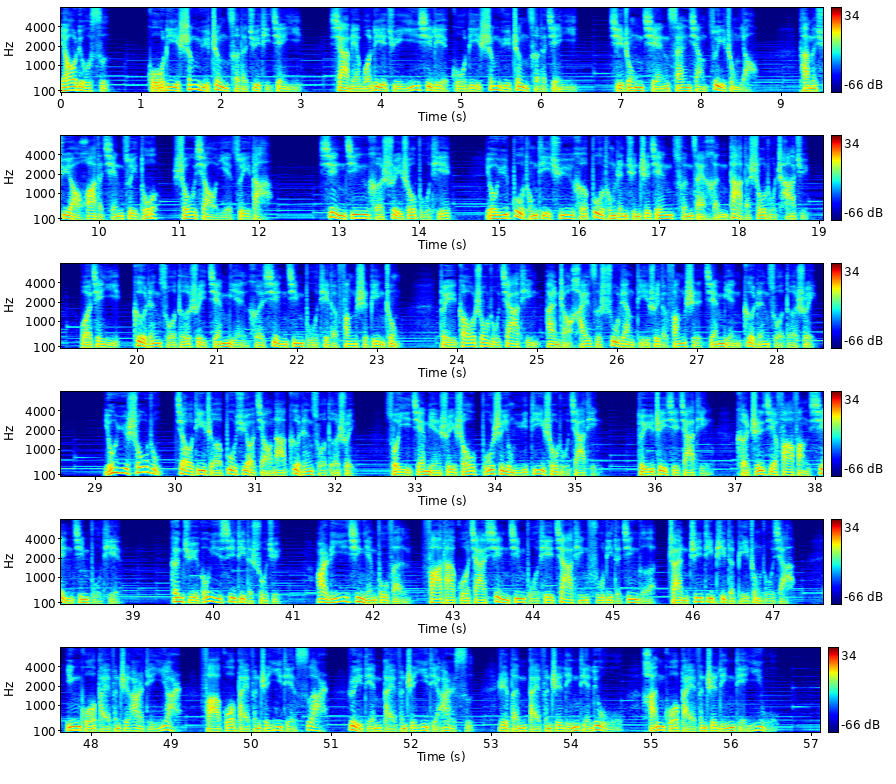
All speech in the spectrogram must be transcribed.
幺六四，鼓励生育政策的具体建议。下面我列举一系列鼓励生育政策的建议，其中前三项最重要，他们需要花的钱最多，收效也最大。现金和税收补贴，由于不同地区和不同人群之间存在很大的收入差距，我建议个人所得税减免和现金补贴的方式并重。对高收入家庭，按照孩子数量抵税的方式减免个人所得税。由于收入较低者不需要缴纳个人所得税。所以，减免税收不适用于低收入家庭。对于这些家庭，可直接发放现金补贴。根据 OECD 的数据，2017年部分发达国家现金补贴家庭福利的金额占 GDP 的比重如下：英国2.12%，法国1.42%，瑞典1.24%，日本0.65%，韩国0.15%。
